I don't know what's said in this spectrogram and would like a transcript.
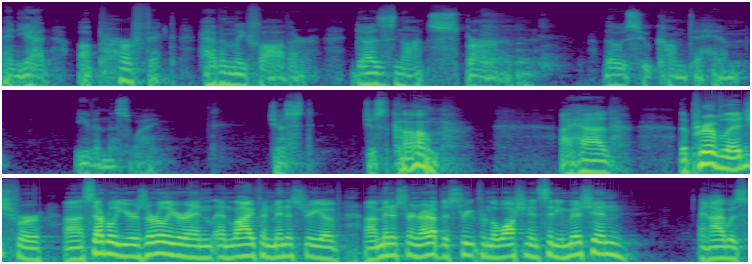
And yet, a perfect Heavenly Father does not spurn those who come to Him, even this way. Just just come. I had the privilege for uh, several years earlier in, in life and ministry of uh, ministering right up the street from the Washington City Mission. And I was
